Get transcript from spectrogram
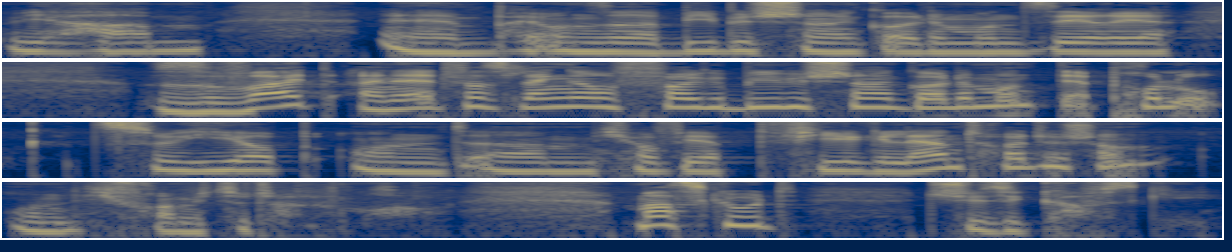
wir haben äh, bei unserer Bibelstunde Goldemund-Serie. Soweit eine etwas längere Folge Bibelstunde Goldemund, der Prolog zu Hiob. Und ähm, ich hoffe, ihr habt viel gelernt heute schon. Und ich freue mich total auf morgen. Mach's gut. Tschüssikowski.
